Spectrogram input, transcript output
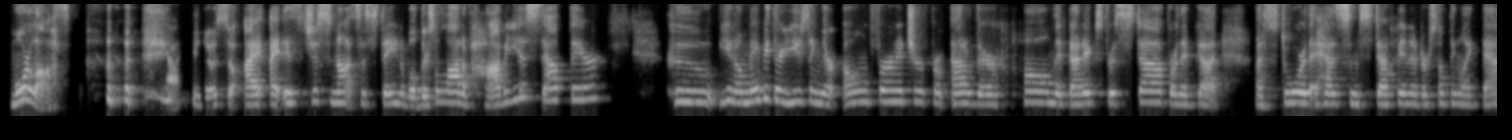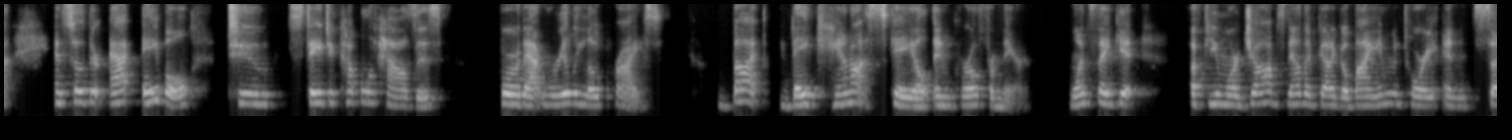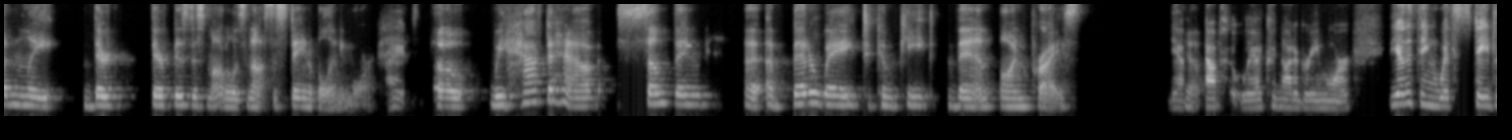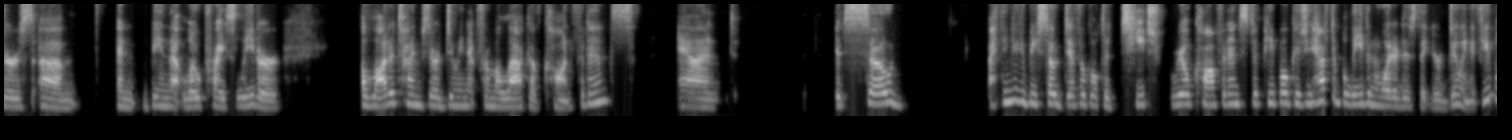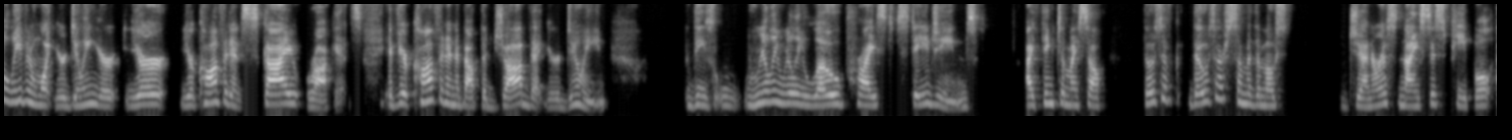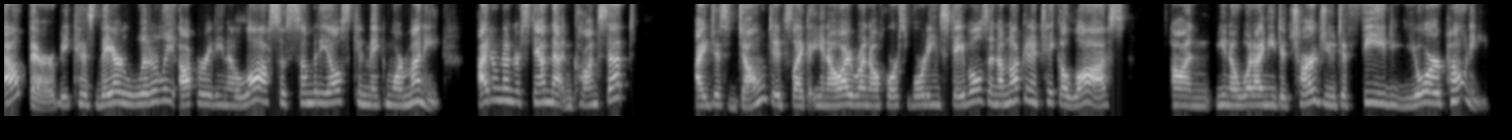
more loss. yeah. You know, so I, I it's just not sustainable. There's a lot of hobbyists out there who, you know, maybe they're using their own furniture from out of their home. They've got extra stuff, or they've got a store that has some stuff in it, or something like that. And so they're at, able to stage a couple of houses for that really low price, but they cannot scale and grow from there. Once they get a few more jobs, now they've got to go buy inventory, and suddenly their their business model is not sustainable anymore. Right. So we have to have something, a, a better way to compete than on price. Yeah, yeah, absolutely. I could not agree more. The other thing with stagers um, and being that low price leader, a lot of times they're doing it from a lack of confidence. And it's so I think it could be so difficult to teach real confidence to people because you have to believe in what it is that you're doing. If you believe in what you're doing, your your your confidence skyrockets. If you're confident about the job that you're doing, these really really low priced stagings, I think to myself, those have those are some of the most generous nicest people out there because they are literally operating at a loss so somebody else can make more money. I don't understand that in concept I just don't. It's like, you know, I run a horse boarding stables and I'm not going to take a loss on, you know, what I need to charge you to feed your pony.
